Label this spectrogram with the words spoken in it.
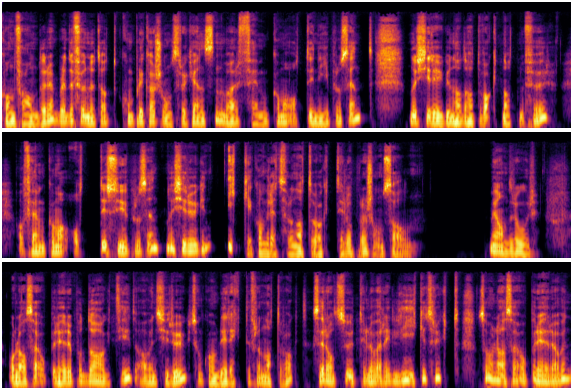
confoundere ble det funnet at komplikasjonsfrekvensen var 5,89% når kirurgen hadde hatt vakt natten før, og 5,87% når kirurgen ikke kom rett fra nattevakt til operasjonssalen. Med andre ord, å la seg operere på dagtid av en kirurg som kommer direkte fra nattevakt, ser altså ut til å være like trygt som å la seg operere av en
